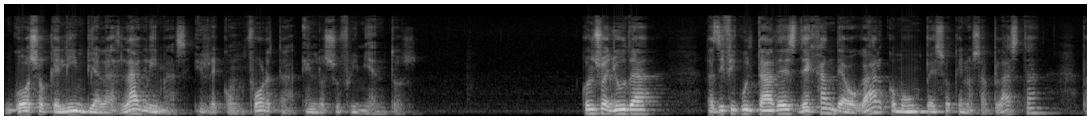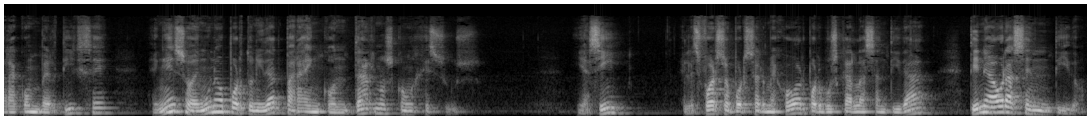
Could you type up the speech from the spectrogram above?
gozo que limpia las lágrimas y reconforta en los sufrimientos. Con su ayuda, las dificultades dejan de ahogar como un peso que nos aplasta para convertirse en eso, en una oportunidad para encontrarnos con Jesús. Y así, el esfuerzo por ser mejor, por buscar la santidad, tiene ahora sentido,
